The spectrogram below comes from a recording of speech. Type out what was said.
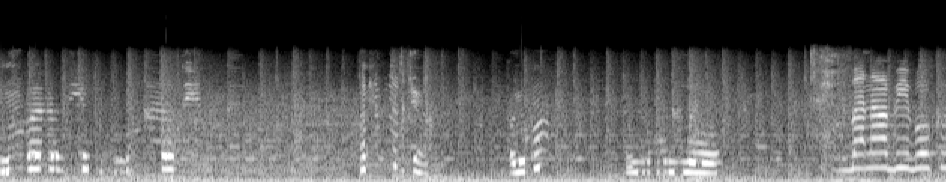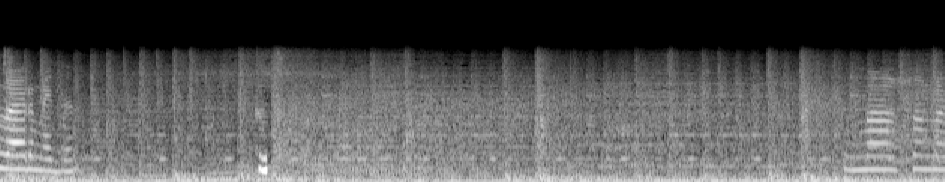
bunu verdim, bunu verdim. Hani vereceğim? Alo? Allah Allah. Bana bir bok vermedin. Ben sana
